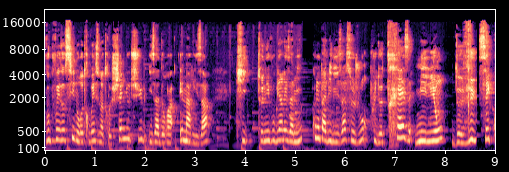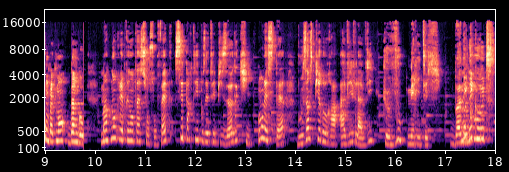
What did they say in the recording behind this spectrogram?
Vous pouvez aussi nous retrouver sur notre chaîne YouTube Isadora et Marisa, qui, tenez-vous bien les amis, comptabilise à ce jour plus de 13 millions de vues. C'est complètement dingo. Maintenant que les présentations sont faites, c'est parti pour cet épisode qui, on l'espère, vous inspirera à vivre la vie que vous méritez. Bonne, Bonne écoute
